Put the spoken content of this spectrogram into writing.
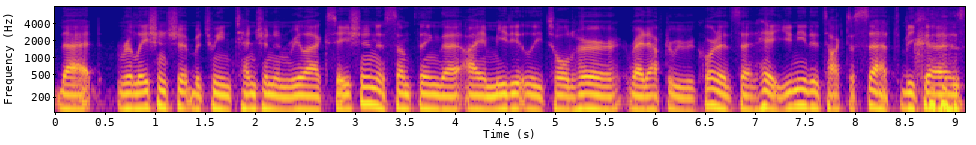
that relationship between tension and relaxation is something that I immediately told her right after we recorded said, "Hey, you need to talk to Seth because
